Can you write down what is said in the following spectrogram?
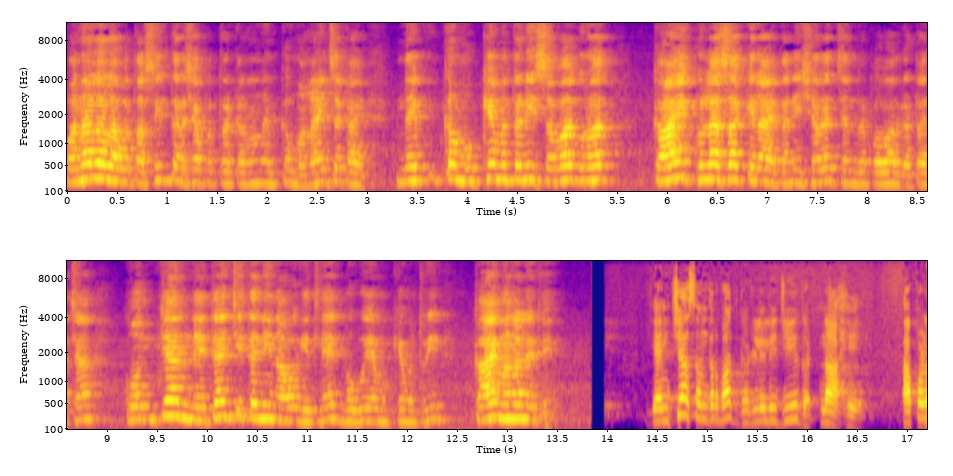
पणाला लावत असतील तर अशा पत्रकारांना नेमकं म्हणायचं काय? नेमकं मुख्यमंत्र्यांनी सभागृहात काय खुलासा केला आहे? आणि शरदचंद्र पवार गटाच्या कोणत्या नेत्यांची त्यांनी नावं घेतली आहेत? बघूया मुख्यमंत्री काय म्हणाले ते. यांच्या संदर्भात घडलेली जी घटना आहे आपण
